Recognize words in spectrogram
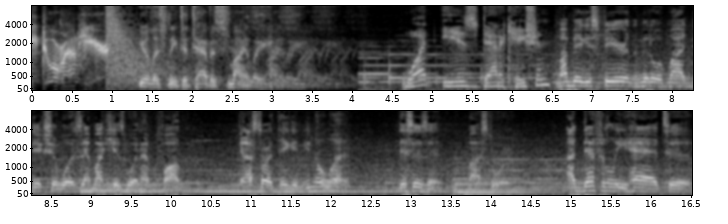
we do around here. You're listening to Tavis Smiley. What is dedication? My biggest fear in the middle of my addiction was that my kids wouldn't have a father. And I started thinking, you know what? This isn't my story. I definitely had to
